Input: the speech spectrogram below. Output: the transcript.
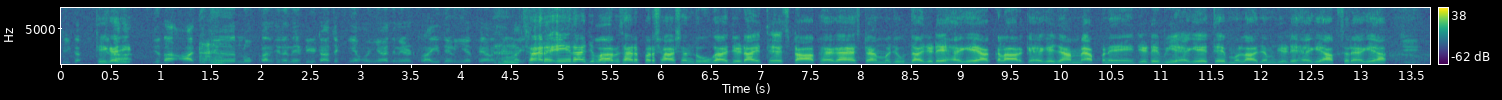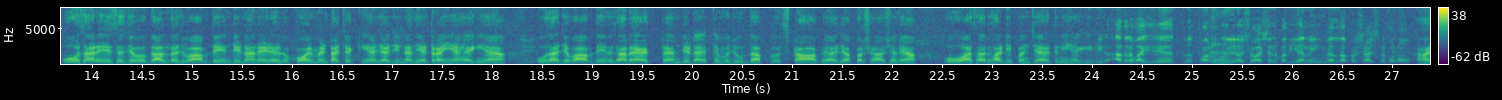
ਠੀਕ ਆ। ਠੀਕ ਆ ਜੀ। ਜਿੱਦਾਂ ਅੱਜ ਲੋਕਾਂ ਨੇ ਜਿਨ੍ਹਾਂ ਦੀਆਂ ਡੇਟਾ ਚੱਕੀਆਂ ਹੋਈਆਂ ਜਿਹਨਾਂ ਨੇ ਟਰਾਈ ਦੇਣੀ ਹੈ ਧਿਆਨ ਸਰ ਇਹਦਾ ਜਵਾਬ ਸਰ ਪ੍ਰਸ਼ਾਸਨ ਦਊਗਾ ਜਿਹੜਾ ਇੱਥੇ ਸਟਾਫ ਹੈਗਾ ਇਸ ਟਾਈਮ ਮੌਜੂਦਾ ਜਿਹੜੇ ਹੈਗੇ ਆ ਕਲਾਰਕ ਹੈਗੇ ਜਾਂ ਆਪਣੇ ਜਿਹੜੇ ਵੀ ਹੈਗੇ ਇੱਥੇ ਮੁਲਾਜ਼ਮ ਜਿਹੜੇ ਹੈਗੇ ਅਫਸਰ ਹੈਗੇ ਆ ਉਹ ਸਾਰੇ ਇਸ ਗੱਲ ਦਾ ਜਵਾਬ ਦੇਣ ਜਿਨ੍ਹਾਂ ਨੇ ਅਪਾਇੰਟਮੈਂਟਾਂ ਚੱਕੀਆਂ ਜਾਂ ਜਿਨ੍ਹਾਂ ਦੀਆਂ ਟਰਾਈਆਂ ਹੈਗੀਆਂ ਆ ਉਹਦਾ ਜਵਾਬ ਦੇਣ ਸਰ ਇਸ ਟਾਈਮ ਜਿਹੜਾ ਇੱਥੇ ਮੌਜੂਦਾ ਸਟਾਫ ਆ ਜਾਂ ਪ੍ਰਸ਼ਾਸਨ ਆ ਉਹ ਆ ਸਰ ਸਾਡੀ ਪੰਚਾਇਤ ਨਹੀਂ ਹੈਗੀ ਜੀ। ਅਦਰਵਾਈਜ਼ ਜੇ ਤੁਹਾਨੂੰ ਕੋਈ ਆਸ਼ਵਾਸਨ ਵਧੀਆ ਨਹੀਂ ਮਿਲਦਾ ਪ੍ਰਸ਼ਾਸਨ ਵੱਲੋਂ। ਤਾਂ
